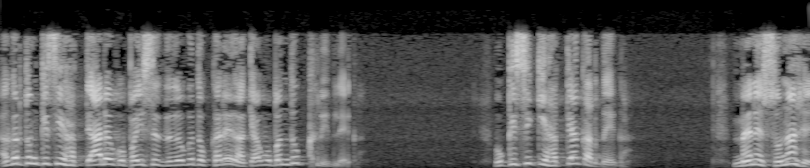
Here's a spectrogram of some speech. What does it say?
अगर तुम किसी हत्यारे को पैसे दे दोगे तो करेगा क्या? वो बंदूक खरीद लेगा। वो किसी की हत्या कर देगा। मैंने सुना है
